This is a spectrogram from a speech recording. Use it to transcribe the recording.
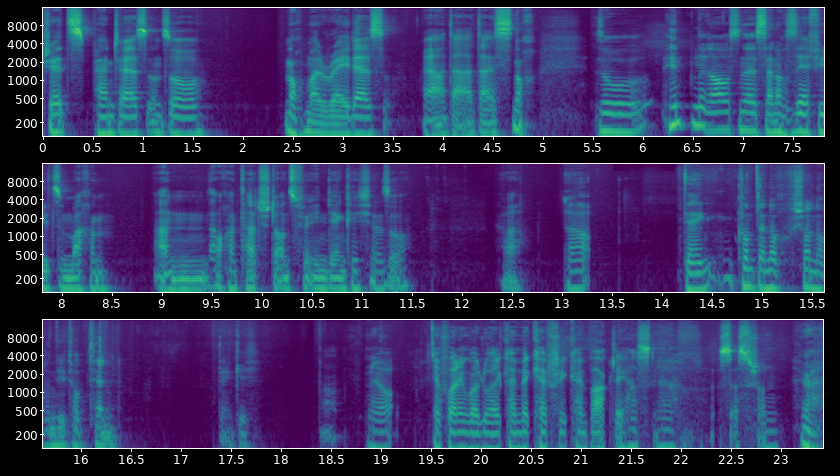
Jets, Panthers und so, nochmal Raiders, ja, da, da ist noch so hinten raus, ne, ist da noch sehr viel zu machen. An, auch an Touchdowns für ihn, denke ich. Also, ja, Ja, der kommt dann noch schon noch in die Top 10, denke ich. ja. Ja, vor allem, weil du halt kein McCaffrey, kein Barkley hast, ne? Ist das schon Ja.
